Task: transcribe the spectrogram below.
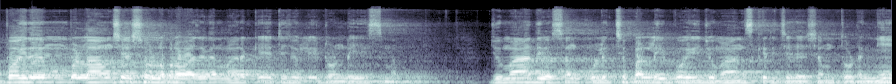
അപ്പോൾ ഇത് മുമ്പുള്ളവും ശേഷമുള്ള പ്രവാചകന്മാരൊക്കെ ഏറ്റു ചൊല്ലിയിട്ടുണ്ട് ഈസ്മ ജുമാ ദിവസം കുളിച്ച് പള്ളിയിൽ പോയി ജുമാ നിസ്കരിച്ച ശേഷം തുടങ്ങി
